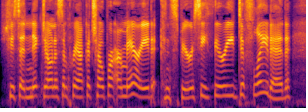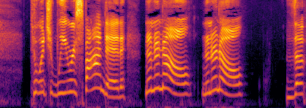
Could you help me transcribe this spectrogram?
She said Nick Jonas and Priyanka Chopra are married. Conspiracy theory deflated. To which we responded, no, no, no, no, no, no the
